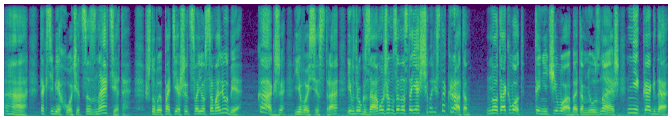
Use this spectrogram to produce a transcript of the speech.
«А, так тебе хочется знать это, чтобы потешить свое самолюбие? Как же, его сестра и вдруг замужем за настоящим аристократом? Но так вот, ты ничего об этом не узнаешь никогда,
